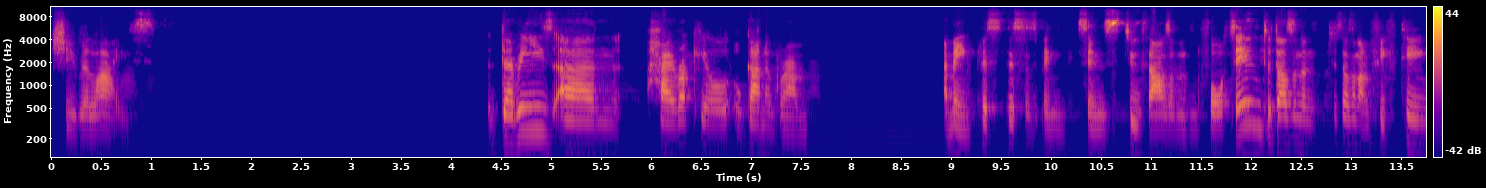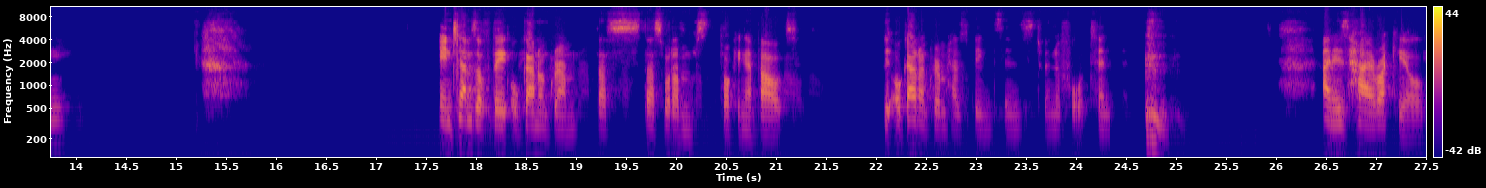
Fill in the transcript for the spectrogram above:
she relies. There is an hierarchical organogram I mean, this this has been since 2014, 2000 2015. In terms of the organogram, that's that's what I'm talking about. The organogram has been since 2014 and is hierarchical,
